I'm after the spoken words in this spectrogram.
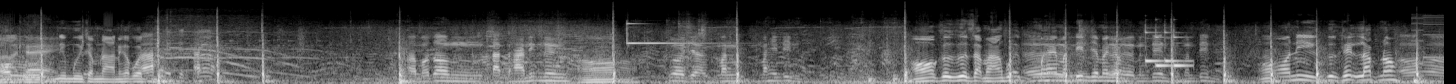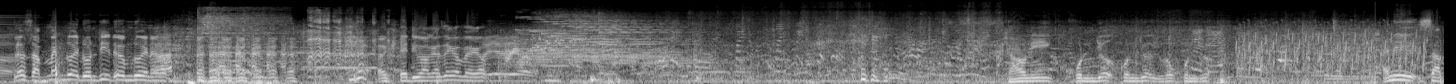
โอเคนี่มือชำนาญนะครับคนอะอ่ามันต้องตัดหางนิดนึงอ๋อ เพื่อจะมันไม่ให้ดิ้นอ๋อคือคือสับหางเพื่อไม่ให้มันดิ้นใช่ไหมครับ เออมันดิ้น มันดิ้นอ๋อ นี่คือเคล็ดลับเนาะ เออ แล้วสับแม่นด้วยโดนที่เดิมด้วยนะครับ อ่ะโอเคดีมากกันสิครับไปครับเออเออเช้านี้คนเยอะคนเยอะอยู่ครับคนเยอะ อันนี้สับ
